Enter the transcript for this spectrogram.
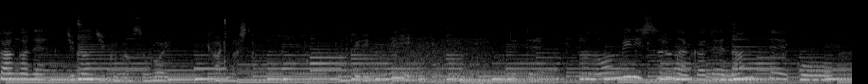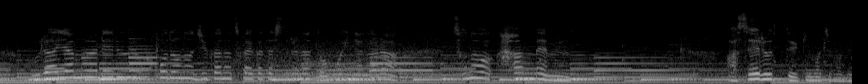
間がね時間軸がすごい変わりました。のんびりのんびり出てて。そののんびりする中でなんてこう羨まれるほどの時間の使い方してるなと思いながらその反面焦るっていう気持ちもね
